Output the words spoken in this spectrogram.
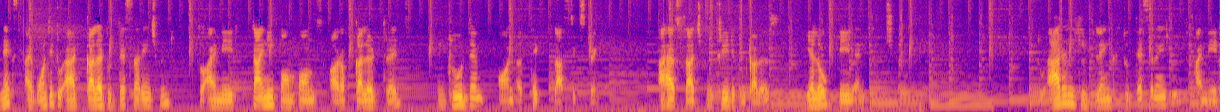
Next, I wanted to add color to this arrangement, so I made tiny pom-poms out of colored threads and glued them on a thick plastic string. I have such in three different colors, yellow, pale and peach. To add a little bling to this arrangement, I made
